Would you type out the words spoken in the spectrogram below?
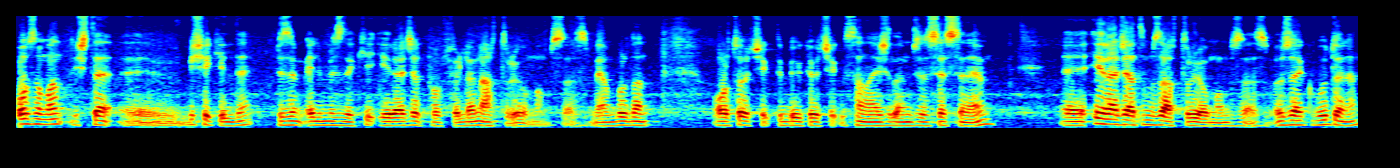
o zaman işte e, bir şekilde bizim elimizdeki ihracat portföylerini arttırıyor olmamız lazım. Yani buradan orta ölçekli, büyük ölçekli sanayicilerimize seslenelim. E, ihracatımızı arttırıyor olmamız lazım. Özellikle bu dönem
